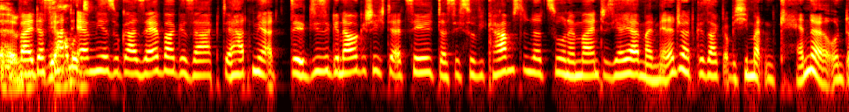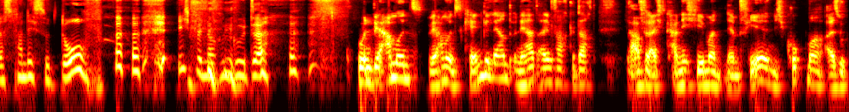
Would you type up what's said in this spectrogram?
ähm, weil das hat er mir sogar selber gesagt. Er hat mir die- diese genaue Geschichte erzählt, dass ich so, wie kam es denn dazu? Und er meinte, ja, ja, mein Manager hat gesagt, ob ich jemanden kenne. Und das fand ich so doof. ich bin noch ein guter. Und wir haben uns, wir haben uns kennengelernt und er hat einfach gedacht, ja, vielleicht kann ich jemanden empfehlen. Ich guck mal, also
